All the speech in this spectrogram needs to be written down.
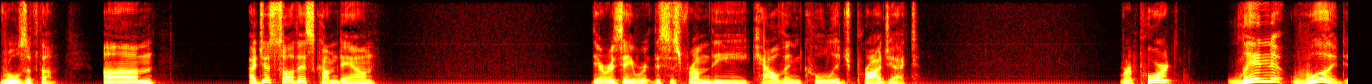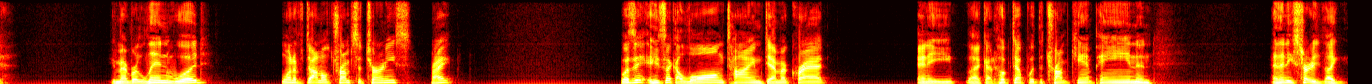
rules of thumb. Um, I just saw this come down. There is a, this is from the Calvin Coolidge Project. Report Lin Wood. You remember Lin Wood? One of Donald Trump's attorneys, right? Wasn't he's like a long time Democrat and he like got hooked up with the Trump campaign and and then he started like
